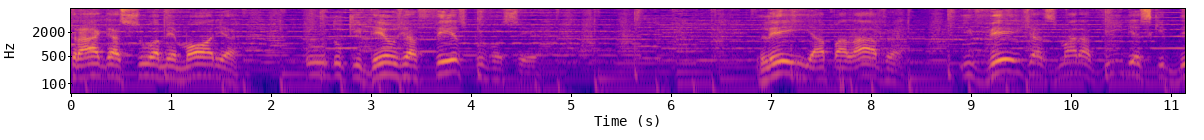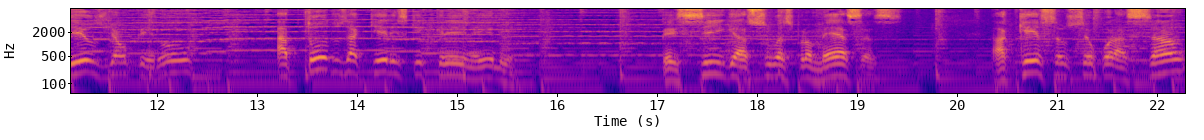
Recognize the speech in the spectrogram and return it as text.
Traga à sua memória tudo o que Deus já fez por você. Leia a palavra e veja as maravilhas que Deus já operou a todos aqueles que creem nele. Persiga as suas promessas, aqueça o seu coração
